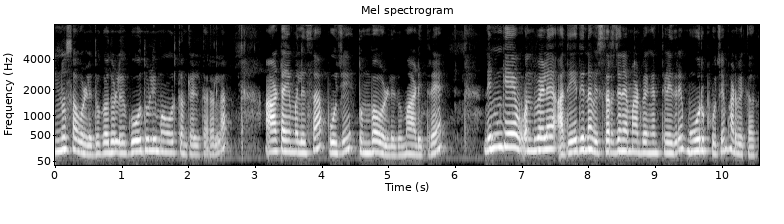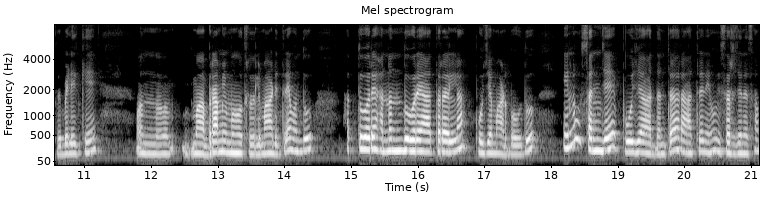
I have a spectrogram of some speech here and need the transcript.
ಇನ್ನೂ ಸಹ ಒಳ್ಳೆಯದು ಗದುಳಿ, ಗೋಧುಳಿ ಮುಹೂರ್ತ ಅಂತ ಹೇಳ್ತಾರಲ್ಲ, ಆ ಟೈಮಲ್ಲಿ ಸಹ ಪೂಜೆ ತುಂಬ ಒಳ್ಳೆಯದು ಮಾಡಿದರೆ. ನಿಮಗೆ ಒಂದು ವೇಳೆ ಅದೇ ದಿನ ವಿಸರ್ಜನೆ ಮಾಡಬೇಕಂತ ಹೇಳಿದರೆ ಮೂರು ಪೂಜೆ ಮಾಡಬೇಕಾಗ್ತದೆ. ಬೆಳಿಗ್ಗೆ ಒಂದು ಮ, ಬ್ರಾಹ್ಮಿ ಮುಹೂರ್ತದಲ್ಲಿ ಮಾಡಿದರೆ ಒಂದು ಹತ್ತುವರೆ, ಹನ್ನೊಂದುವರೆ ಆ ಥರ ಎಲ್ಲ ಪೂಜೆ ಮಾಡ್ಬೋದು. ಇನ್ನು ಸಂಜೆ ಪೂಜೆ ಆದ ನಂತರ ರಾತ್ರಿ ನೀವು ವಿಸರ್ಜನೆ ಸಹ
